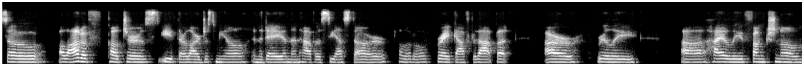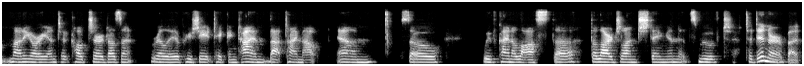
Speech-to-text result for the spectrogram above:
so a lot of cultures eat their largest meal in the day and then have a siesta or a little break after that. But our really uh, highly functional, money oriented culture doesn't really appreciate taking time that time out. And so we've kind of lost the the large lunch thing and it's moved to dinner but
